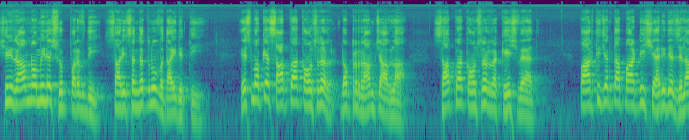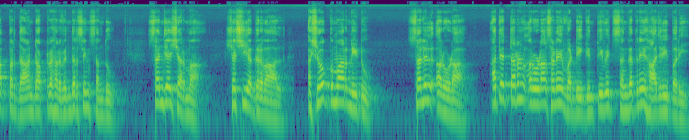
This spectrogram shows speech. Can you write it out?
ਸ਼੍ਰੀ ਰਾਮਨੌਮੀ ਦੇ ਸ਼ੁਭ ਪਰਵ ਦੀ ਸਾਰੀ ਸੰਗਤ ਨੂੰ ਵਧਾਈ ਦਿੱਤੀ। ਇਸ ਮੌਕੇ ਸਾਬਕਾ ਕਾਉਂਸਲਰ ਡਾਕਟਰ ਰਾਮ ਚਾਵਲਾ, ਸਾਬਕਾ ਕਾਉਂਸਲਰ ਰਾਕੇਸ਼ ਵੈਦ, ਭਾਰਤੀ ਜਨਤਾ ਪਾਰਟੀ ਸ਼ਹਿਰੀ ਦੇ ਜ਼ਿਲ੍ਹਾ ਪ੍ਰਧਾਨ ਡਾਕਟਰ ਹਰਵਿੰਦਰ ਸਿੰਘ ਸੰਧੂ, ਸੰਜੇ ਸ਼ਰਮਾ, ਸ਼ਸ਼ੀ ਅਗਰਵਾਲ, ਅਸ਼ੋਕ ਕੁਮਾਰ ਨੀਟੂ ਸਲਿਲ ਅਰੋੜਾ ਅਤੇ ਤਰੁਣ ਅਰੋੜਾ ਸਣੇ ਵੱਡੀ ਗਿਣਤੀ ਵਿੱਚ ਸੰਗਤ ਨੇ ਹਾਜ਼ਰੀ ਭਰੀ।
